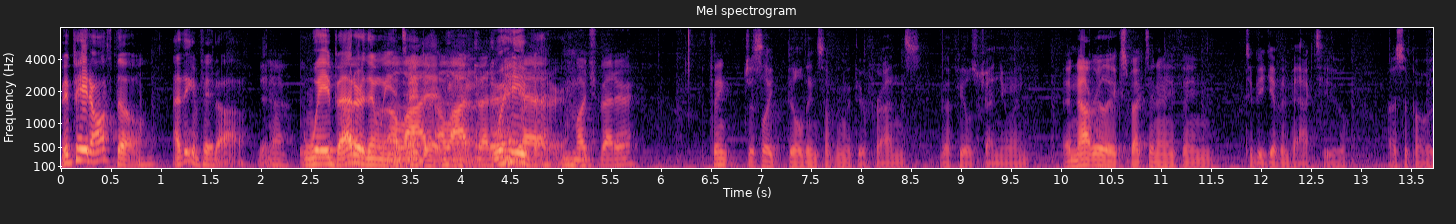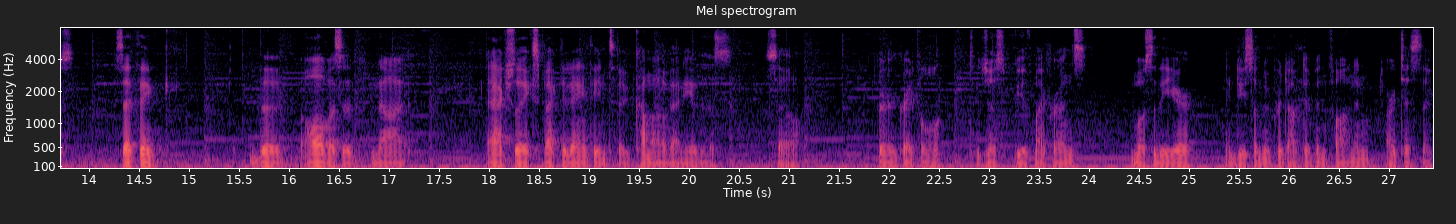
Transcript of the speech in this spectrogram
It paid off though. I think it paid off. Yeah. Way better than we a lot, intended. a lot better. Way yeah, better. much better. I think just like building something with your friends that feels genuine and not really expecting anything to be given back to you, I suppose. Because I think the all of us have not actually expected anything to come out of any of this. So, very grateful to just be with my friends most of the year and do something productive and fun and artistic.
